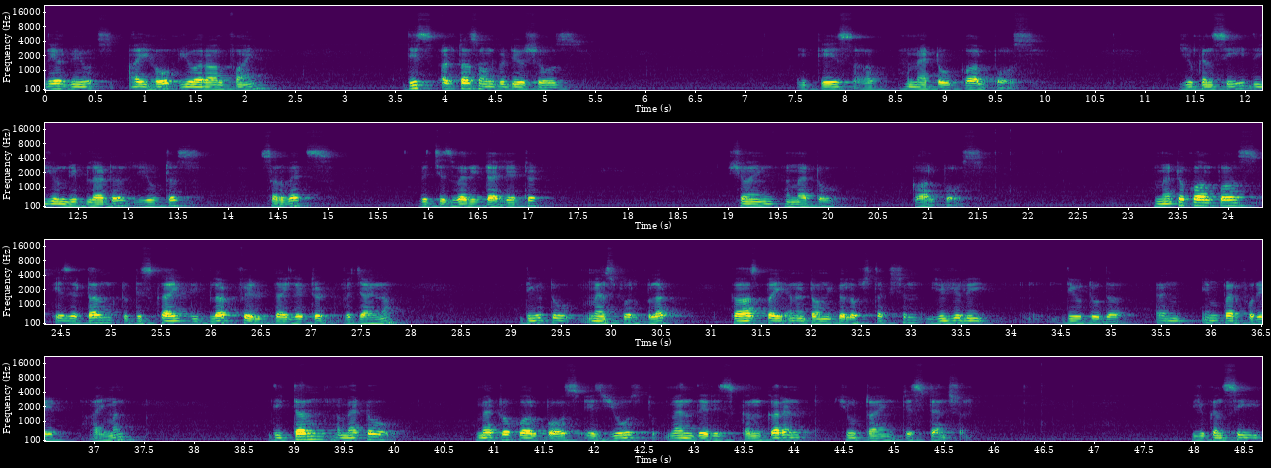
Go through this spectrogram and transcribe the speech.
Dear viewers, I hope you are all fine. This ultrasound video shows a case of hematocolpos. You can see the urinary bladder, uterus, cervix, which is very dilated, showing hematocolpos. Hematocolpos is a term to describe the blood-filled dilated vagina due to menstrual blood caused by anatomical obstruction, usually due to the imperforate hymen. The term hematometrocolpos is used when there is concurrent uterine distension. You can see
